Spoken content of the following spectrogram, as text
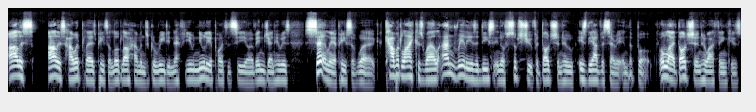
Arliss Arliss Howard plays Peter Ludlow, Hammond's greedy nephew, newly appointed CEO of InGen, who is certainly a piece of work. Coward like as well, and really is a decent enough substitute for Dodgson, who is the adversary in the book. Unlike Dodgson, who I think is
